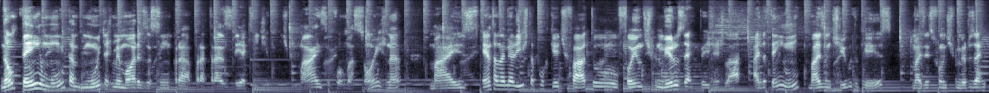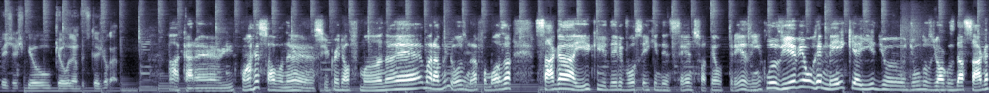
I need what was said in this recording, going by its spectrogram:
Não tenho muita, muitas memórias assim para trazer aqui de, de mais informações, né? Mas entra na minha lista porque, de fato, foi um dos primeiros RPGs lá. Ainda tem um mais antigo do que esse, mas esse foi um dos primeiros RPGs que eu, que eu lembro de ter jogado. Ah, cara, é, com a ressalva, né? Secret of Mana é maravilhoso, né? A famosa saga aí que derivou Seiken Descendants até o 13, inclusive o remake aí de, de um dos jogos da saga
